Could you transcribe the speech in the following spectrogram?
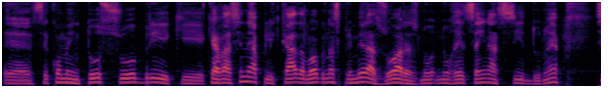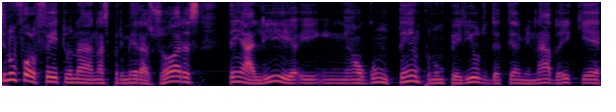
é, você comentou sobre que, que a vacina é aplicada logo nas primeiras horas, no, no recém-nascido, né? Se não for feito na, nas primeiras horas, tem ali em, em, algum tempo, num período determinado aí que é,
